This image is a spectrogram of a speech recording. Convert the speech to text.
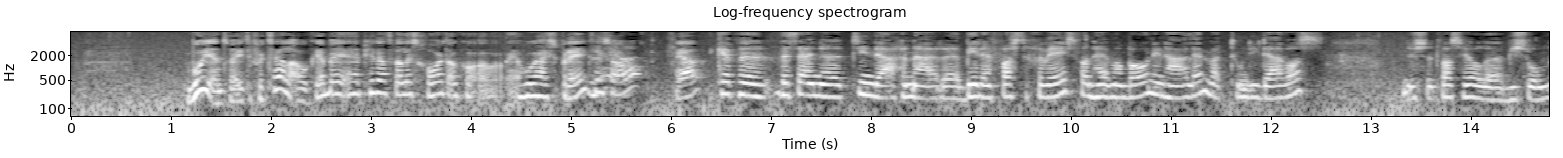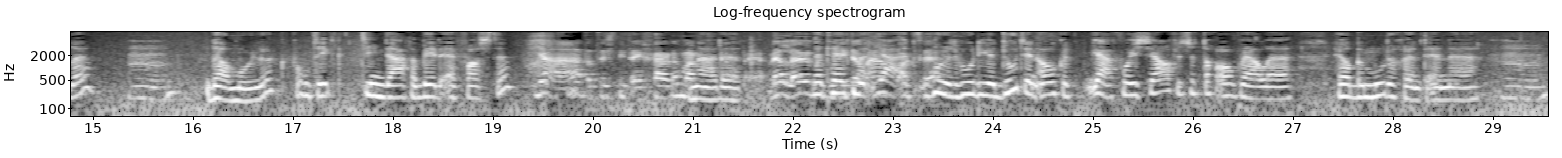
boeiend weet te vertellen ook. Hè? heb je dat wel eens gehoord, ook hoe hij spreekt ja. en zo? Ja? Ik heb, uh, we zijn uh, tien dagen naar uh, bidden en vasten geweest van Herman Boon in Haarlem, waar toen hij daar was. Dus het was heel bijzonder. Mm. Wel moeilijk, vond ik. Tien dagen bidden en vasten. Ja, dat is niet eenvoudig, maar, maar de, wel leuk dat hoe heeft me, ja, het, hoe, het, hoe die het doet en ook het, ja, voor jezelf is het toch ook wel heel bemoedigend en mm.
